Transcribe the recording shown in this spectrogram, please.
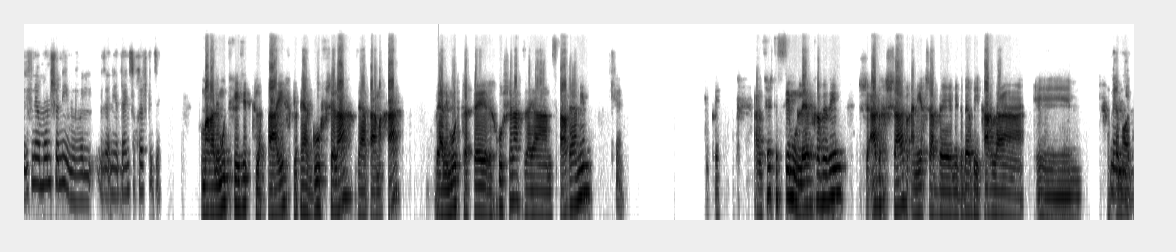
זה לפני המון שנים, אבל זה, אני עדיין סוחבת את זה. כלומר, אלימות פיזית כלפייך, כלפי הגוף שלך, זה היה פעם אחת, ואלימות כלפי רכוש שלך, זה היה מספר פעמים? כן. אוקיי. אני רוצה שתשימו לב, חברים, שעד עכשיו, אני עכשיו אה, מדבר בעיקר ל... אה, מאמנים.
